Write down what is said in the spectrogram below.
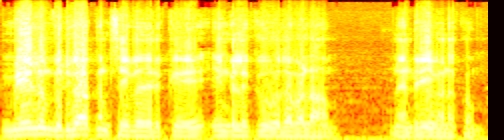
மேலும் விரிவாக்கம் செய்வதற்கு எங்களுக்கு உதவலாம். நன்றி வணக்கம்.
